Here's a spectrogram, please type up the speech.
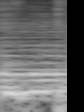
웃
